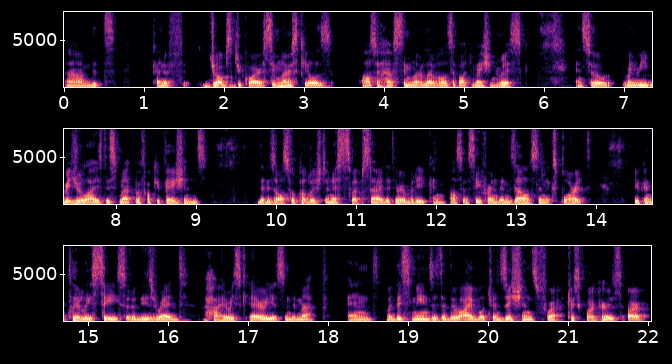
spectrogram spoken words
um, that kind of jobs that require similar skills also have similar levels of automation risk. And so when we visualize this map of occupations that is also published on Nesta's website that everybody can also see for themselves and explore it, you can clearly see sort of these red high risk areas in the map. And what this means is that the viable transitions for at-risk workers are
